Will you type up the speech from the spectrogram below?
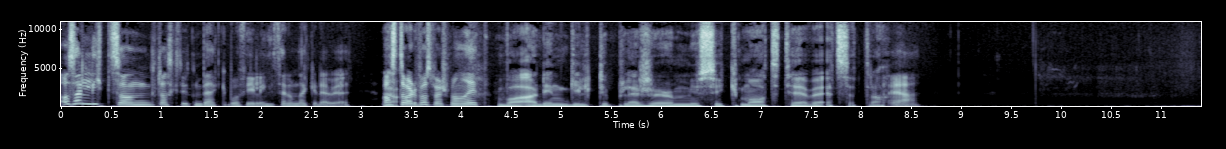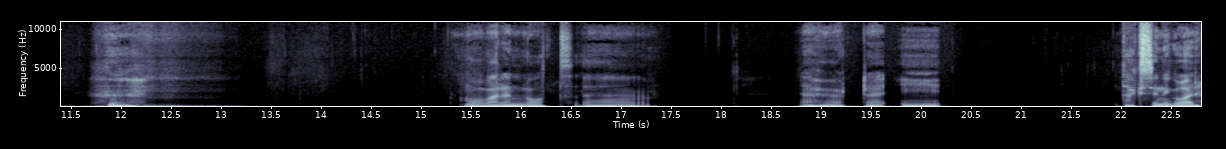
Og så litt sånn flasket uten peke-på-feeling, selv om det er ikke det vi gjør. Hva Ja. står det på spørsmålet ditt? Hva er din guilty pleasure, musikk, mat, TV etc.? Ja. Må være en låt uh, jeg hørte i taxien i går.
